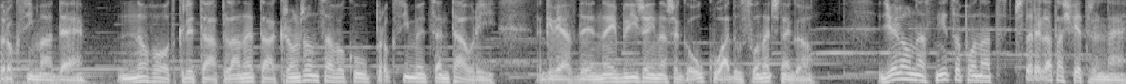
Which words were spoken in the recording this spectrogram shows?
Proxima D. Nowo odkryta planeta krążąca wokół Proximy Centauri, gwiazdy najbliżej naszego układu słonecznego. Dzielą nas nieco ponad 4 lata świetlne,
